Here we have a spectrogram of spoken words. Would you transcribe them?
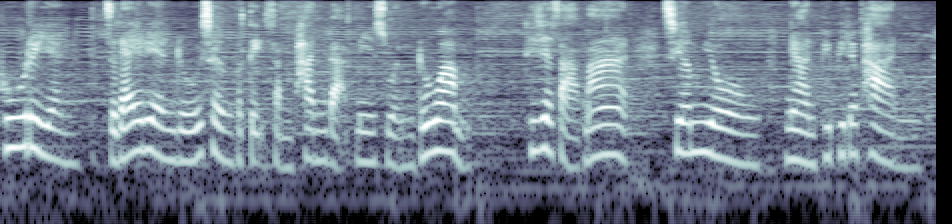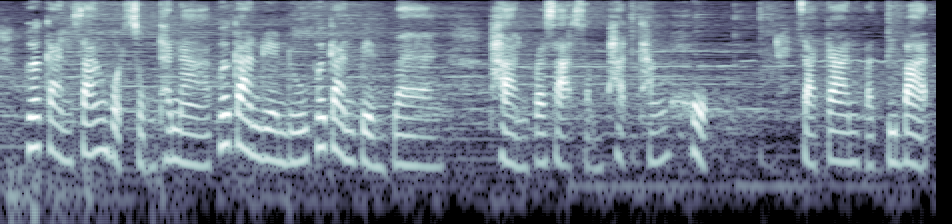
ผู้เรียนจะได้เรียนรู้เชิงปฏิสัมพันธ์แบบมีส่วนร่วม ที่จะสามารถเชื่อมโยง งานพิพิธภัณฑ์ เพื่อการสร้างบทสนทนา เพื่อการเรียนรู้เพื่อการเปลี่ยนแปลง ผ่านประสาทสัมผัสทั้ง 6 จากการปฏิบัติ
